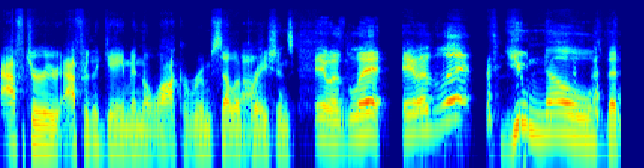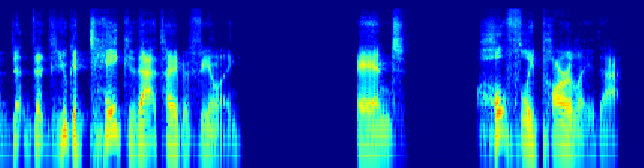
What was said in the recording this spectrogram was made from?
after after the game in the locker room ah, celebrations It was lit. It was lit. you know that, that that you could take that type of feeling and hopefully parlay that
